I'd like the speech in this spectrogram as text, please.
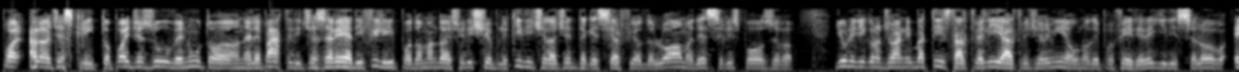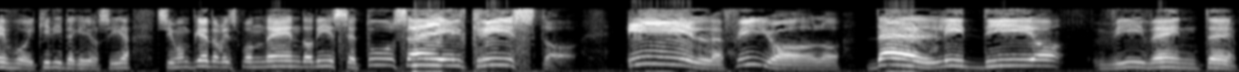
poi, allora c'è scritto, poi Gesù, venuto nelle parti di Cesarea di Filippo, domandò ai suoi discepoli chi dice la gente che sia il figlio dell'uomo ed essi risposero, gli uni dicono Giovanni Battista, altri Elia, altri Geremia, uno dei profeti, ed egli disse loro, e voi chi dite che io sia? Simon Pietro rispondendo disse, tu sei il Cristo, il figliuolo dell'Iddio vivente.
